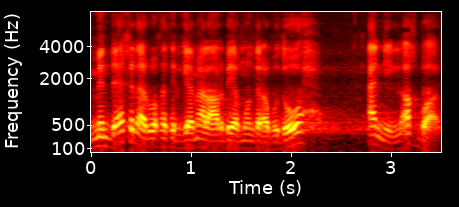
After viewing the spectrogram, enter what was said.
من داخل أروقة الجامعة العربية منذر أبو دوح النيل الأخبار.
